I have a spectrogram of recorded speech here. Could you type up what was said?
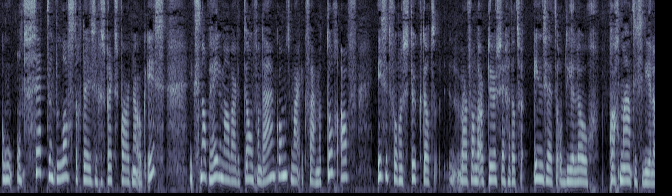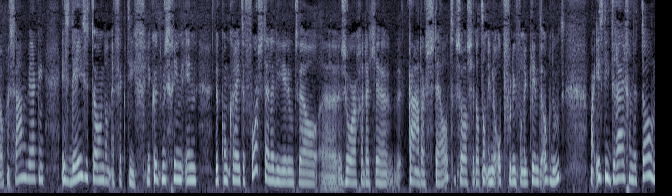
hoe ontzettend lastig deze gesprekspartner ook is. Ik snap helemaal waar de toon vandaan komt, maar ik vraag me toch af, is het voor een stuk dat, waarvan de auteurs zeggen dat ze inzetten op dialoog pragmatische dialoog en samenwerking, is deze toon dan effectief? Je kunt misschien in de concrete voorstellen die je doet wel uh, zorgen dat je kaders stelt, zoals je dat dan in de opvoeding van een kind ook doet. Maar is die dreigende toon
